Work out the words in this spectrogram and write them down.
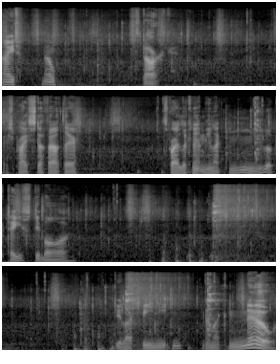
Night. No. It's dark. There's probably stuff out there. It's probably looking at me like, mmm, you look tasty, boy. Do you like being eaten? And I'm like, no,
